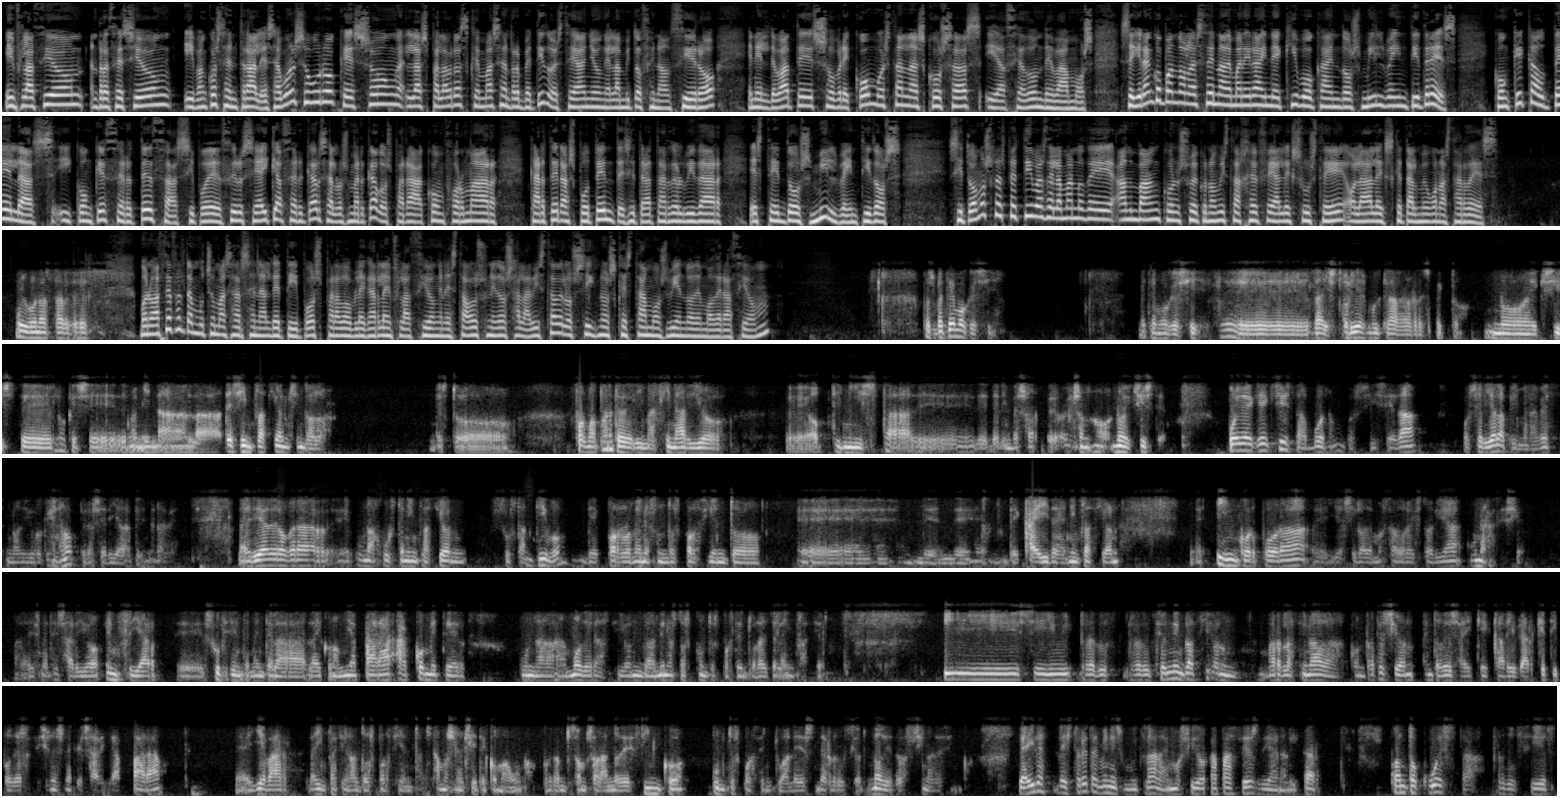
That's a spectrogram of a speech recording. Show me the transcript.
Inflación, recesión y bancos centrales. A buen seguro que son las palabras que más se han repetido este año en el ámbito financiero en el debate sobre cómo están las cosas y hacia dónde vamos. ¿Seguirán copando la escena de manera inequívoca en 2023? ¿Con qué cautelas y con qué certezas, si puede decir, si hay que acercarse a los mercados para conformar carteras potentes y tratar de olvidar este 2022? Situamos perspectivas de la mano de Anbank con su economista jefe Alex Uste. Hola Alex, ¿qué tal? Muy buenas tardes. Muy buenas tardes. Bueno, hace falta mucho más arsenal de tipos para doblegar la inflación en Estados Unidos a la vista de los signos que estamos viendo de moderación. Pues me temo que sí. Me temo que sí. Eh, la historia es muy clara al respecto. No existe lo que se denomina la desinflación sin dolor. Esto forma parte del imaginario eh, optimista del inversor, pero eso no, no existe. ¿Puede que exista? Bueno, pues si se da, pues sería la primera vez. No digo que no, pero sería la primera vez. La idea de lograr eh, un ajuste en inflación sustantivo, de por lo menos un 2% eh, de, de, caída en inflación, incorpora, y así lo ha demostrado la historia, una recesión. Es necesario enfriar suficientemente la economía para acometer una moderación de al menos dos puntos porcentuales de la inflación. Y si reducción de inflación va relacionada con recesión, entonces hay que calibrar qué tipo de recesión es necesaria para eh, llevar la inflación al 2%. Estamos en el 7,1. Por lo tanto, estamos hablando de 5 puntos porcentuales de reducción, no de 2, sino de 5. Y ahí la, historia también es muy clara. Hemos sido capaces de analizar cuánto cuesta reducir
